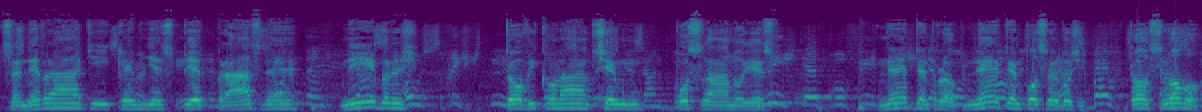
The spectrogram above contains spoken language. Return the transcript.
se nevrátí ke mně zpět prázdné, nýbrž to vykoná, k čemu posláno je. Ne ten prorok, ne ten posel Boží. To slovo,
